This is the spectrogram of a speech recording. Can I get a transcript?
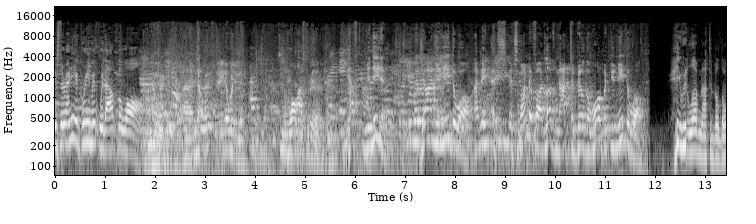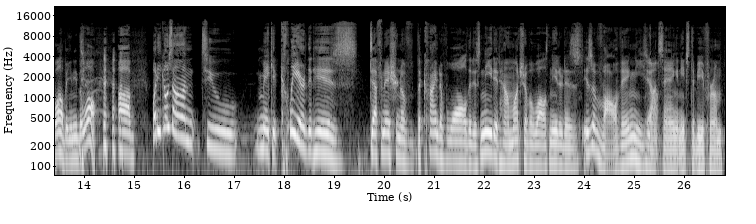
is there any agreement without the wall No, it wouldn't. the wall has to be there Have to, you need it, John. You need the wall. I mean, it's it's wonderful. I'd love not to build the wall, but you need the wall. he would love not to build the wall, but you need the wall. um, but he goes on to make it clear that his definition of the kind of wall that is needed, how much of a wall is needed, is is evolving. He's Yeah. not saying it needs to be from,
